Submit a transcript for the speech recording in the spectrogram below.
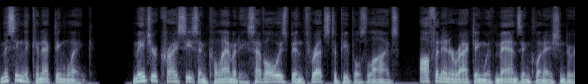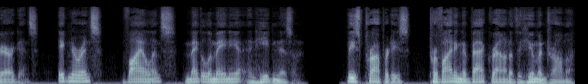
Missing the connecting link. Major crises and calamities have always been threats to people's lives, often interacting with man's inclination to arrogance, ignorance, violence, megalomania, and hedonism. These properties, providing the background of the human drama,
